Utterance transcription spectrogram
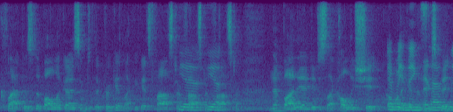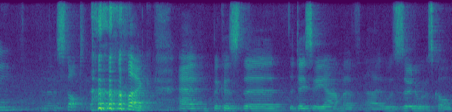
clap as the bowler goes into the cricket, like it gets faster and Yeah, faster and yeah. faster. And then by the end, you're just like, holy shit, I wanna get the Everything's next bit happening. and then it stopped. like, and because the the DC arm of uh, it was Zuda, it was called.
